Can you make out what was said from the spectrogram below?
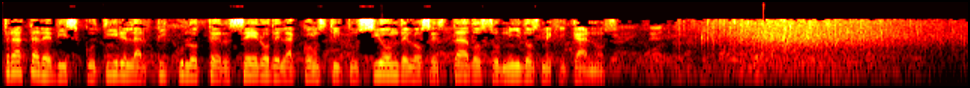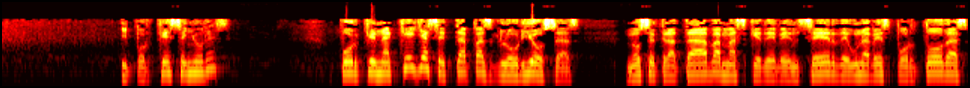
trata de discutir el artículo tercero de la Constitución de los Estados Unidos mexicanos. ¿Y por qué, señores? Porque en aquellas etapas gloriosas no se trataba más que de vencer de una vez por todas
